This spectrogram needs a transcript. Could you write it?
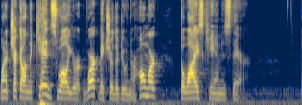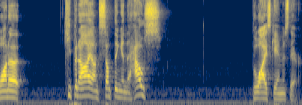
Want to check on the kids while you're at work, make sure they're doing their homework? The Wyze Cam is there. Want to keep an eye on something in the house? The Wyze Cam is there.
